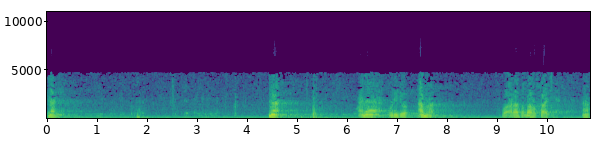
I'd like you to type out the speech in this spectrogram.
نعم. نعم. أنا أريد عمرا وأراد الله خارجه. نعم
